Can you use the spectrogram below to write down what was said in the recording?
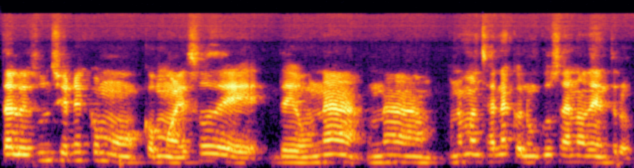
tal vez funcione como, como eso de, de una, una, una, manzana con un gusano dentro.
